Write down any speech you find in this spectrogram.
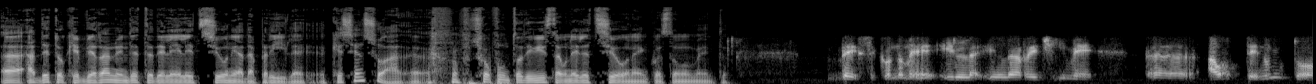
eh, ha detto che verranno indette delle elezioni ad aprile. Che senso ha, eh, dal suo punto di vista, un'elezione in questo momento? Beh, secondo me il, il regime eh, ha ottenuto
